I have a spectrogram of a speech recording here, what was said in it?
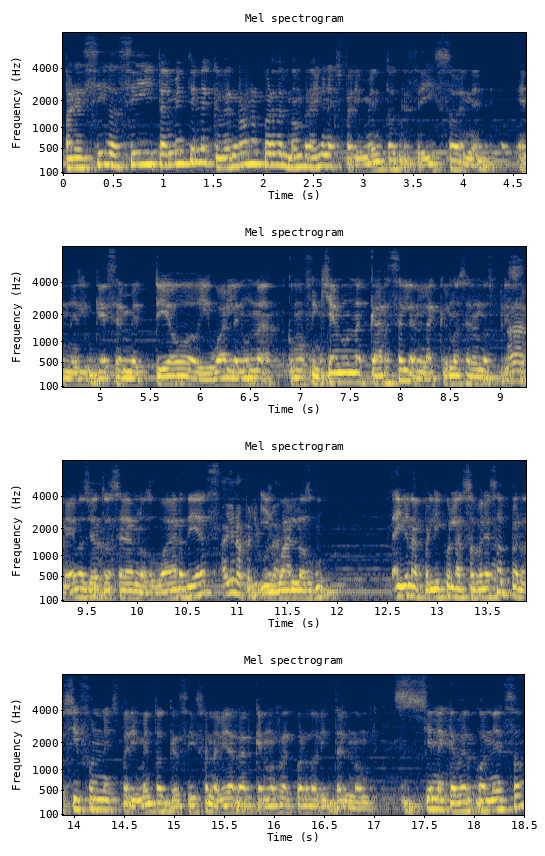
Parecido, sí, también tiene que ver, no recuerdo el nombre, hay un experimento que se hizo en el, en el que se metió igual en una, como fingían una cárcel en la que unos eran los ah, prisioneros y otros eran los guardias. Hay una película. Igual los hay una película sobre eso, pero sí fue un experimento que se hizo en la vida real que no recuerdo ahorita el nombre. Tiene que ver con eso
